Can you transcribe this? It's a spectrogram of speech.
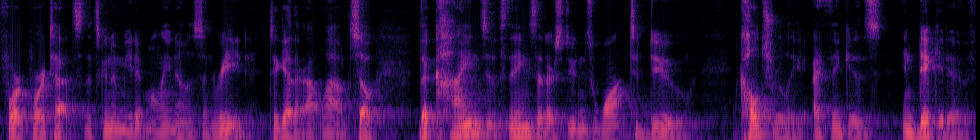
four quartets that's going to meet at Molino's and read together out loud. So the kinds of things that our students want to do culturally, I think, is indicative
